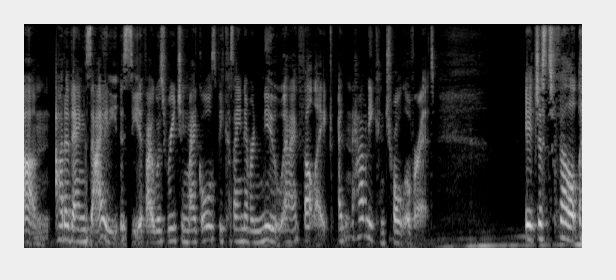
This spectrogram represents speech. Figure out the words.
um, out of anxiety to see if I was reaching my goals because I never knew and I felt like I didn't have any control over it. It just felt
